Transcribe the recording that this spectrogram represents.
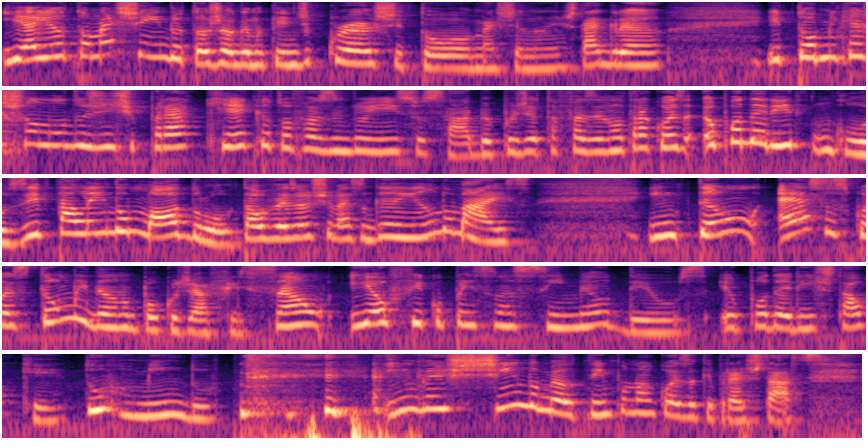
E aí eu tô mexendo, tô jogando Candy Crush, tô mexendo no Instagram e tô me questionando, gente, pra que que eu tô fazendo isso, sabe? Eu podia estar tá fazendo outra coisa. Eu poderia, inclusive, estar tá lendo um módulo, talvez eu estivesse ganhando mais. Então, essas coisas estão me dando um pouco de aflição e eu fico pensando assim, meu Deus, eu poderia estar o quê? Dormindo. investindo meu tempo numa coisa que prestasse.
